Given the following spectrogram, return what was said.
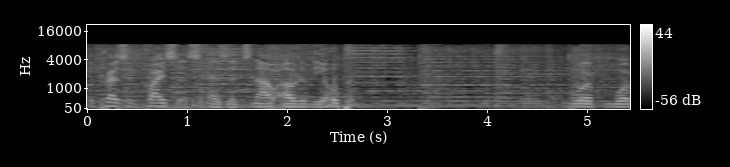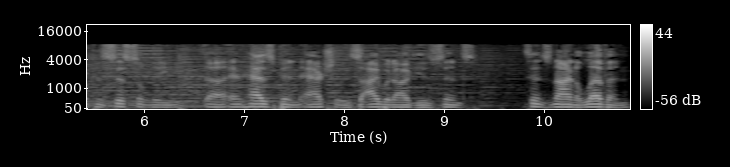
the present crisis as it's now out in the open more more consistently uh, and has been actually so I would argue since since 9/11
